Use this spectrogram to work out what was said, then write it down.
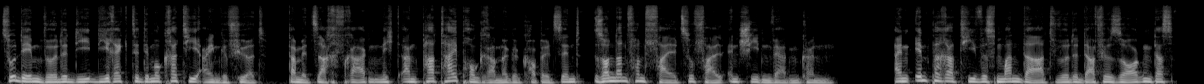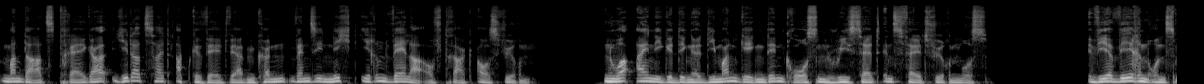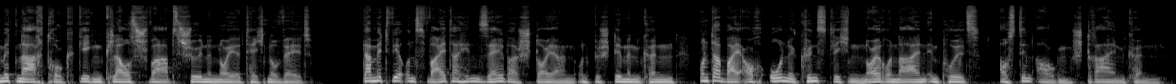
Zudem würde die direkte Demokratie eingeführt, damit Sachfragen nicht an Parteiprogramme gekoppelt sind, sondern von Fall zu Fall entschieden werden können. Ein imperatives Mandat würde dafür sorgen, dass Mandatsträger jederzeit abgewählt werden können, wenn sie nicht ihren Wählerauftrag ausführen. Nur einige Dinge, die man gegen den großen Reset ins Feld führen muss. Wir wehren uns mit Nachdruck gegen Klaus Schwabs schöne neue Technowelt damit wir uns weiterhin selber steuern und bestimmen können und dabei auch ohne künstlichen neuronalen Impuls aus den Augen strahlen können.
